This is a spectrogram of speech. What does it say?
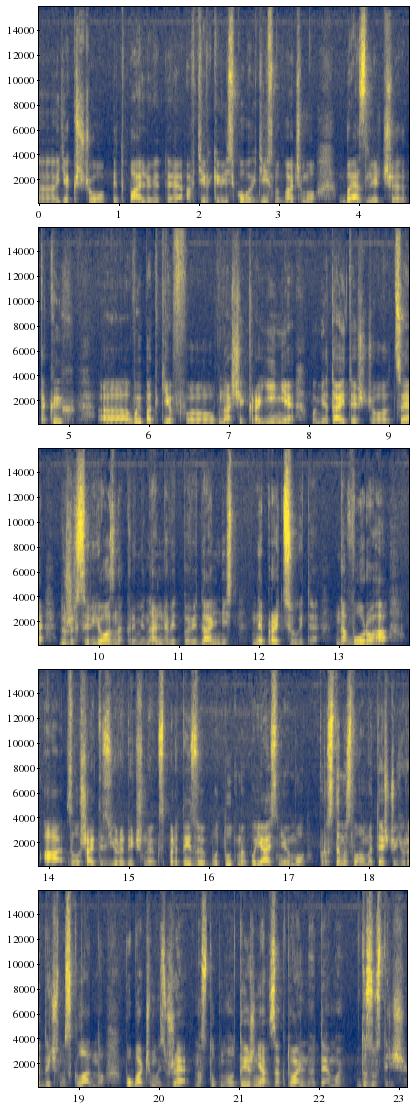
е, якщо підпалюєте автівки військових. Дійсно бачимо безліч е, таких е, випадків в нашій країні. Пам'ятайте, що це дуже серйозна кримінальна відповідальність. Не працюйте на ворога. А залишайтесь з юридичною експертизою, бо тут ми пояснюємо простими словами те, що юридично складно. Побачимось вже наступного тижня з актуальною темою. До зустрічі.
